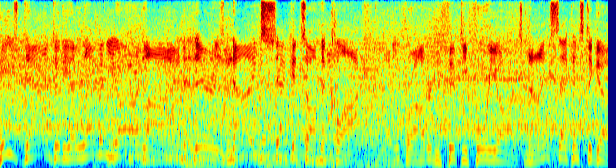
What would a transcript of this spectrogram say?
He's down to the 11-yard line. There is nine seconds on the clock for 154 yards. Nine seconds to go.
